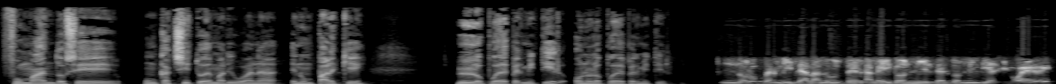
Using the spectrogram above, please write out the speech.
fumándose un cachito de marihuana en un parque, ¿lo puede permitir o no lo puede permitir? No lo permite a la luz de la ley 2000 del 2019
